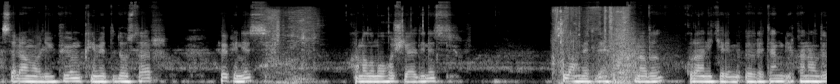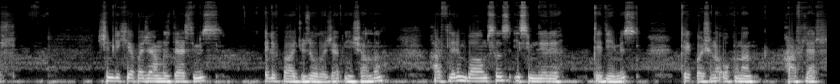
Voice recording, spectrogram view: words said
Selamun Aleyküm kıymetli dostlar. Hepiniz kanalıma hoş geldiniz. Kul Ahmetli kanalı Kur'an-ı Kerim'i öğreten bir kanaldır. Şimdiki yapacağımız dersimiz Elif Bağ olacak inşallah. Harflerin bağımsız isimleri dediğimiz tek başına okunan harfler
